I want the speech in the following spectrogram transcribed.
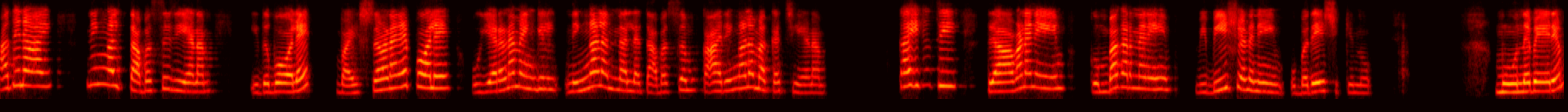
അതിനായി നിങ്ങൾ തപസ് ചെയ്യണം. ഇതുപോലെ വൈശ്രവണനെ പോലെ ഉയരണമെങ്കിൽ നിങ്ങൾ എന്നല്ല തപസ്സും കാര്യങ്ങളുമൊക്കെ ചെയ്യണം. കൈകസി രാവണനെയും കുംഭകർണനെയും വിഭീഷണനെയും ഉപദേശിക്കുന്നു. മൂന്ന് പേരും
